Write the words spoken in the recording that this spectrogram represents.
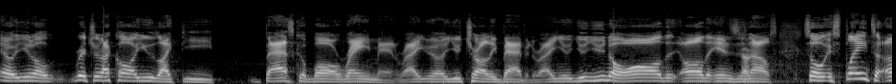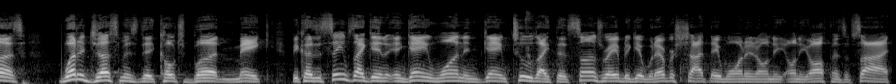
You know, Richard, I call you like the basketball rain man, right? You know, you Charlie Babbitt, right? You you, you know all the all the ins and outs. So explain to us what adjustments did Coach Bud make? Because it seems like in, in, game one and game two, like the Suns were able to get whatever shot they wanted on the on the offensive side,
